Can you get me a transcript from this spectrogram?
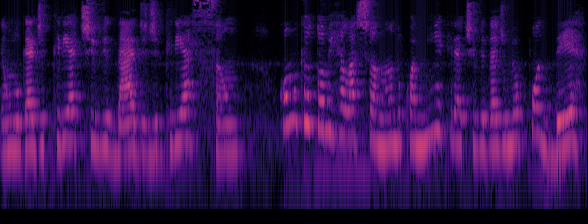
é um lugar de criatividade, de criação. Como que eu estou me relacionando com a minha criatividade, o meu poder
